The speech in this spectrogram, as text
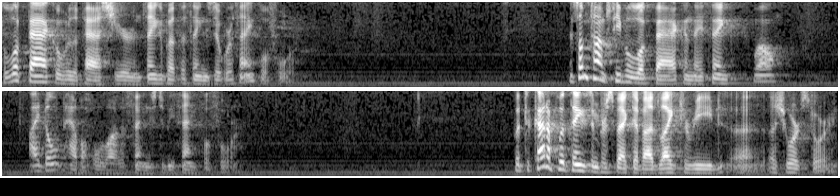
to look back over the past year and think about the things that we're thankful for. And sometimes people look back and they think, well, I don't have a whole lot of things to be thankful for. But to kind of put things in perspective, I'd like to read a, a short story.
